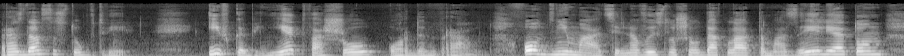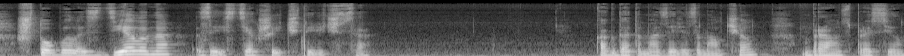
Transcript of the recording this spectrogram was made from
Раздался стук в дверь, и в кабинет вошел Орден Браун. Он внимательно выслушал доклад Томазели о том, что было сделано за истекшие четыре часа. Когда Томазели замолчал, Браун спросил,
